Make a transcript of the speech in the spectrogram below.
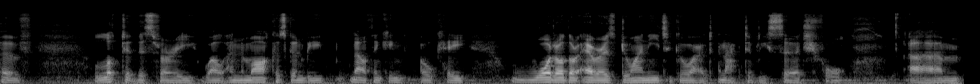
have looked at this very well, and the marker's going to be now thinking, okay, what other errors do I need to go out and actively search for? Um,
